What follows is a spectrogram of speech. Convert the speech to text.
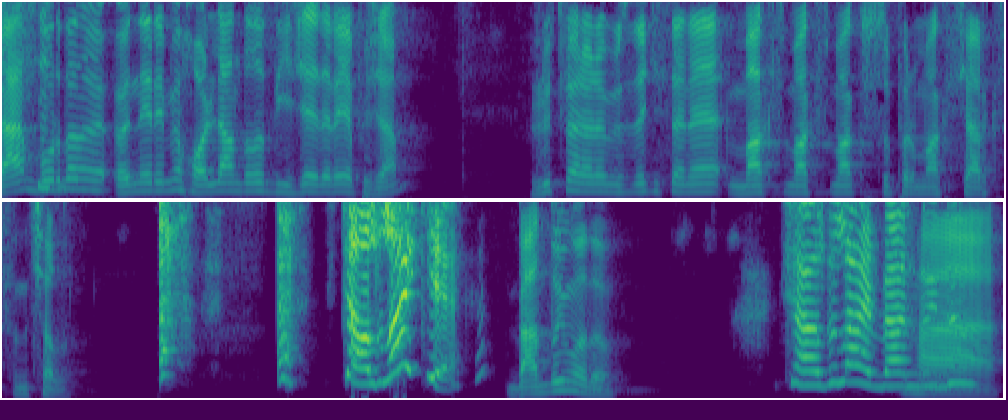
Ben buradan önerimi Hollandalı DJ'lere yapacağım. Lütfen önümüzdeki sene Max Max Max Super Max şarkısını çalın. Çaldılar ki. Ben duymadım. Çaldılar ben duydum. Ha,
